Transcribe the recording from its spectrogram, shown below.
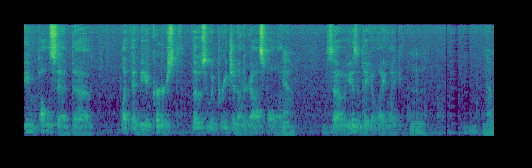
even Paul said, uh, let them be accursed, those who would preach another gospel. and Yeah. So he doesn't take it lightly. Mm-mm. No.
